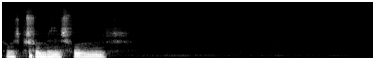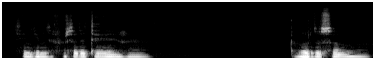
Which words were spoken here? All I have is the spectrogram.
com os perfumes das flores. Sentimos a força da terra, o calor do sol.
